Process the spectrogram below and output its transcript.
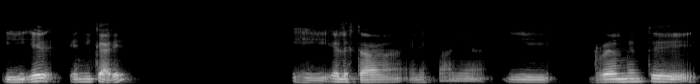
y él, en ICARE, y él está en España y realmente,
